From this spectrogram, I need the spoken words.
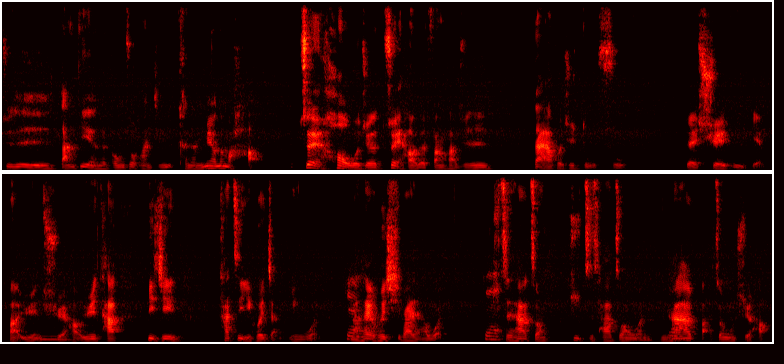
就是当地人的工作环境可能没有那么好。最后，我觉得最好的方法就是大家回去读书，对，学语言，把语言学好，因为他毕竟他自己会讲英文，然后他也会西班牙文，对只差中就只差中文了。你看他把中文学好，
